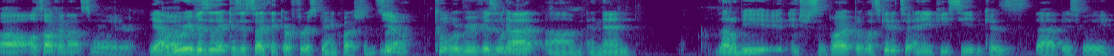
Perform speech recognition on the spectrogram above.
Uh, I'll talk on that some more later. Yeah, But- we'll revisit it because it's I think our first fan question. So Yeah, cool. we'll revisit We'll that, um, and then that'll be an interesting part. But let's get it to NAPC because that basically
